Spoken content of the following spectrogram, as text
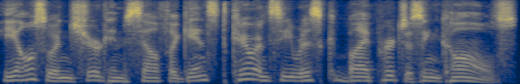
he also insured himself against currency risk by purchasing calls.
